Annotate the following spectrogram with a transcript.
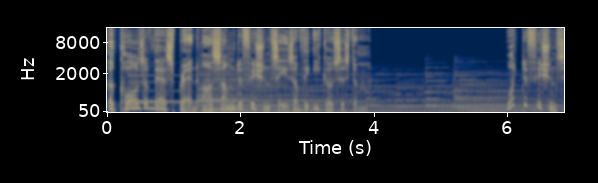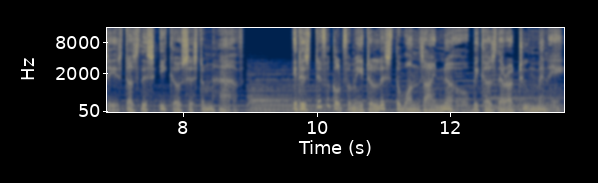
the cause of their spread are some deficiencies of the ecosystem. What deficiencies does this ecosystem have? It is difficult for me to list the ones I know because there are too many.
